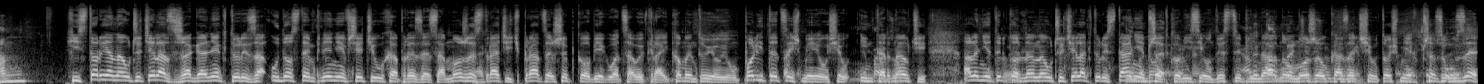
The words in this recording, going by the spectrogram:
I'm Historia nauczyciela z Żagania, który za udostępnienie w sieci ucha prezesa może stracić pracę, szybko obiegła cały kraj. Komentują ją politycy, śmieją się internauci, ale nie tylko dla nauczyciela, który stanie przed komisją dyscyplinarną, może okazać się to śmiech przez łzy.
